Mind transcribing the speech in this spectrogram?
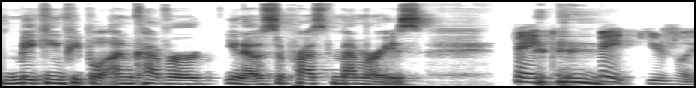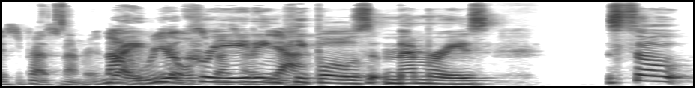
making people uncover, you know, suppressed memories. Fake, fake, usually suppressed memories, not right. real. You're creating Yeah. people's memories. So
